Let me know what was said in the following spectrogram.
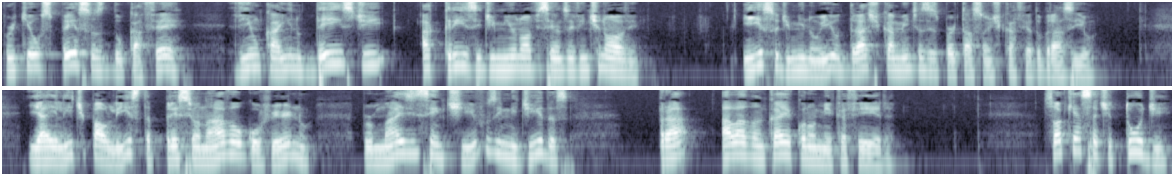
porque os preços do café vinham caindo desde a crise de 1929. E isso diminuiu drasticamente as exportações de café do Brasil. E a elite paulista pressionava o governo por mais incentivos e medidas para alavancar a economia cafeeira. Só que essa atitude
